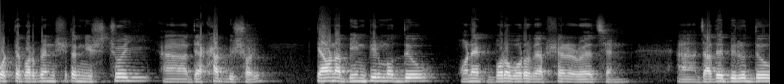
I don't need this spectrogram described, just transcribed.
করতে পারবেন সেটা নিশ্চয়ই দেখার বিষয়। কেননা বিএনপির মধ্যেও অনেক বড় বড় ব্যবসায়ীরা রয়েছেন যাদের বিরুদ্ধেও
